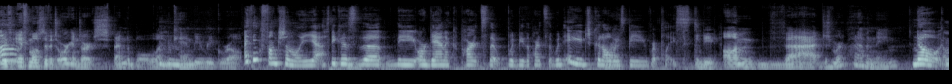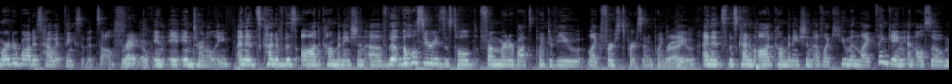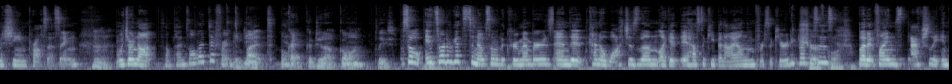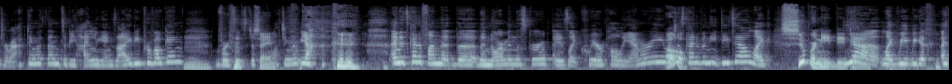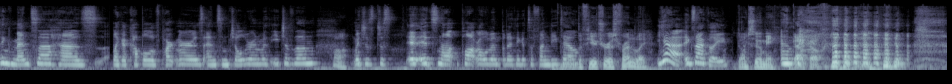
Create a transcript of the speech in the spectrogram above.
Uh, if, if most of its organs are expendable and can be regrown? I think functionally, yes, because Hmm. the the organic parts that would be the parts that would age could always Right. be replaced. Indeed. On that, does Murderbot have a name? No, Murderbot is how it thinks of itself. Right. Okay. in, in internally and it's kind of this odd combination of the the whole series is told from murderbot's point of view like first person point Right. of view and it's this kind of odd combination of like human like thinking and also machine processing hmm. which are not sometimes all that different Indeed. but yeah. Okay. Good to know. Go on, mm-hmm. please. So it sort of gets to know some of the crew members and it kind of watches them. Like it, it has to keep an eye on them for security Sure, purposes. course. But it finds actually interacting with them to be highly anxiety provoking mm. versus just watching them. Yeah. and it's kind of fun that the, the norm in this group is like queer polyamory, which Oh. is kind of a neat detail. Like Super neat detail. yeah, like we, we get I think Mensah has like a couple of partners and some children with each of them, Huh. which is just it, it's not plot relevant, but I think it's a fun detail. Oh, the future is friendly. yeah, exactly. Don't sue me, And- Geico.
